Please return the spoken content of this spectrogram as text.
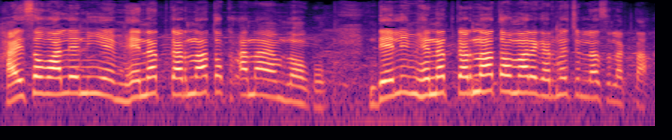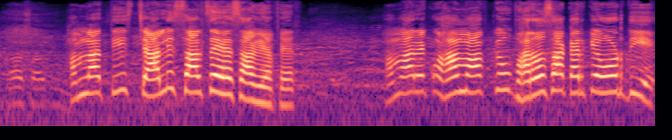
हाईसो वाले नहीं है, मेहनत करना तो खाना है हम लोगों को। डेली मेहनत करना तो हमारे घर में चूल्हा से लगता। हम लोग तीस, चालीस साल से है साहब यहाँ पे। हमारे को, हम आपके भरोसा करके ओढ़ दिए।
